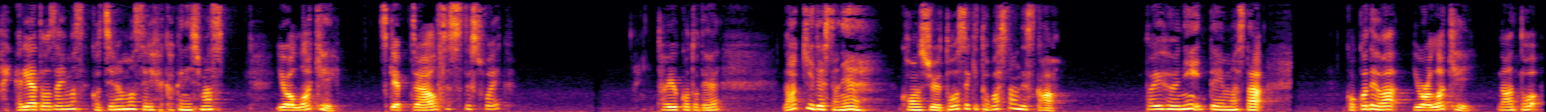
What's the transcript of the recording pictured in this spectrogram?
はい、ありがとうございます。こちらもセリフ確認します。You're lucky. Skip dialysis this week? ということで、ラッキーでしたね。今週透析飛ばしたんですか？というふうに言っていました。ここでは You're lucky なんと、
